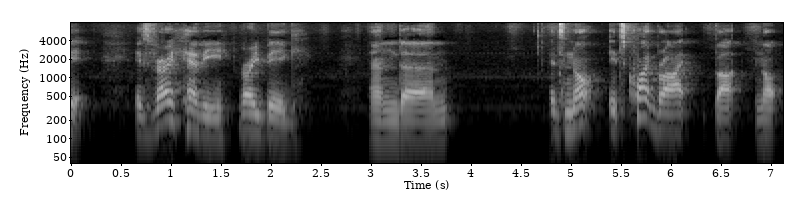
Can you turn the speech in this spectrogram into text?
bit. It's very heavy, very big, and um, it's not it's quite bright but not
